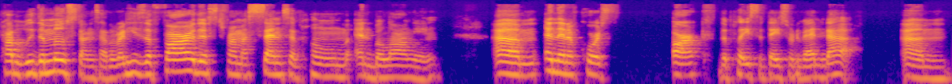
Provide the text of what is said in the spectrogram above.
probably the most unsettled right he's the farthest from a sense of home and belonging Um, and then, of course, ARC, the place that they sort of end up, um,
